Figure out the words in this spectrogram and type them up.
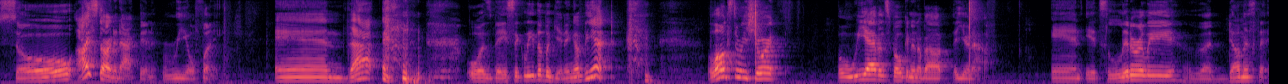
So I started acting real funny. And that was basically the beginning of the end. Long story short, we haven't spoken in about a year and a half. And it's literally the dumbest thing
